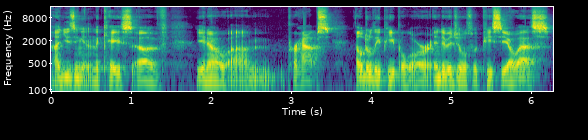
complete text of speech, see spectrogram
Uh, using it in the case of you know um, perhaps elderly people or individuals with PCOS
